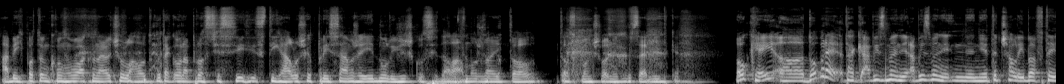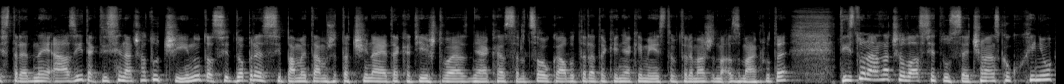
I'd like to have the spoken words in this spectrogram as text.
aby ich potom konzumovala ako najväčšiu lahotku, tak ona proste si z tých halušiek prísam, že jednu lyžičku si dala a možno aj to, to skončilo niekú servítke. OK, uh, dobre, tak aby sme, aby sme netrčali iba v tej strednej Ázii, tak ty si načal tú Čínu, to si dobre si pamätám, že tá Čína je taká tiež tvoja nejaká srdcovka, alebo teda také nejaké miesto, ktoré máš zmáknuté. Ty si tu naznačil vlastne tú sečuánsku kuchyňu.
